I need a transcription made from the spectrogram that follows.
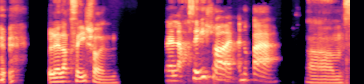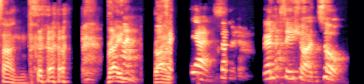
Relaxation. Relaxation. Ano pa? Um, sun. Bright. Sun. Bright. Okay. Yan. Sun. Relaxation. So,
